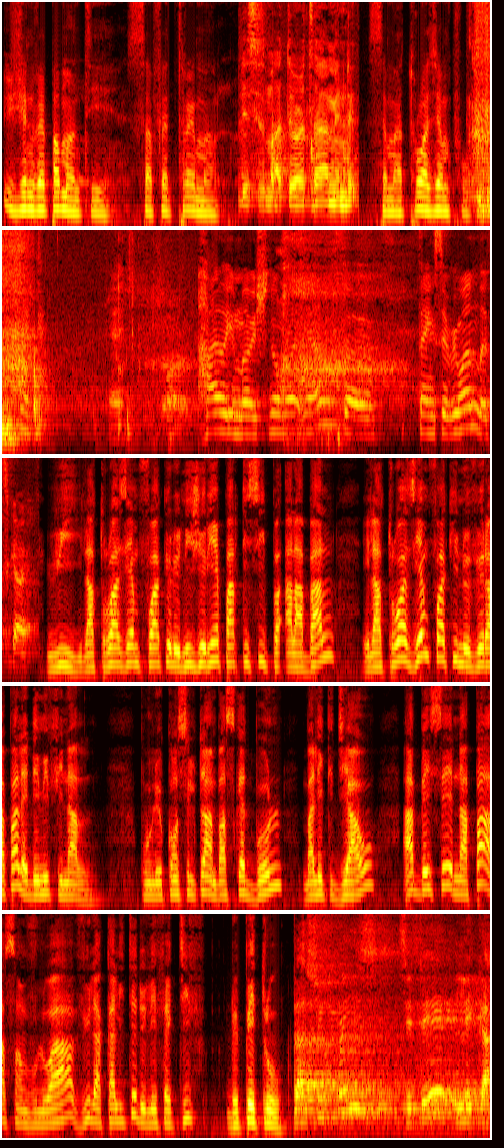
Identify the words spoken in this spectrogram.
Je ne vais pas mentir, ça fait très mal. C'est ma troisième fois. Oui, la troisième fois que le Nigérien participe à la balle et la troisième fois qu'il ne verra pas les demi-finales. Pour le consultant en basketball, Malik Diao, ABC n'a pas à s'en vouloir vu la qualité de l'effectif de Petro. La surprise, c'était l'écart.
